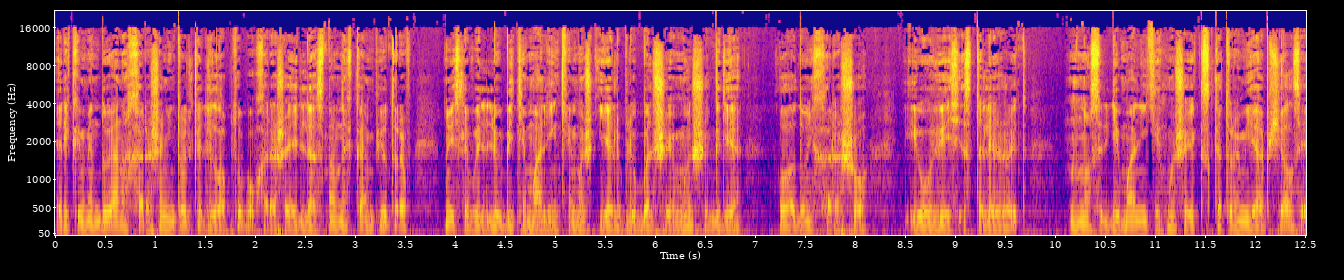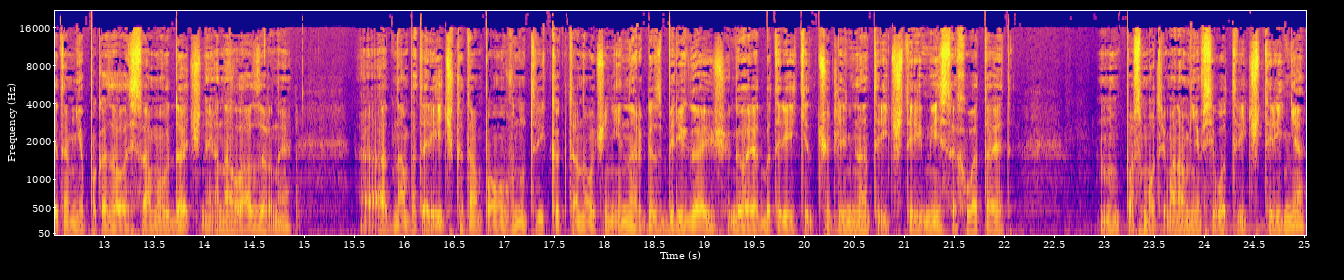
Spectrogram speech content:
рекомендую. Она хороша не только для лаптопов, хороша и для основных компьютеров. Но если вы любите маленькие мышки, я люблю большие мыши, где ладонь хорошо и увесисто лежит. Но среди маленьких мышей, с которыми я общался, это мне показалось самой удачной. Она лазерная, одна батареечка там, по-моему, внутри как-то она очень энергосберегающая. Говорят, батарейки чуть ли не на 3-4 месяца хватает. Ну, посмотрим, она мне всего 3-4 дня.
